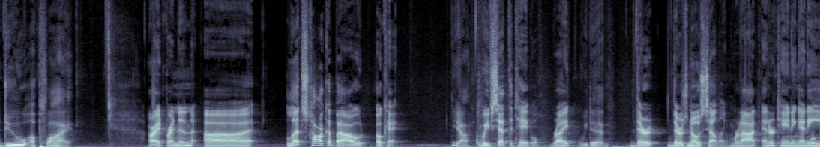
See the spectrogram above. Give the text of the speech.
do apply. All right, Brendan. Uh, let's talk about. Okay. Yeah. We've set the table, right? We did. There, there's no selling. We're not entertaining any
